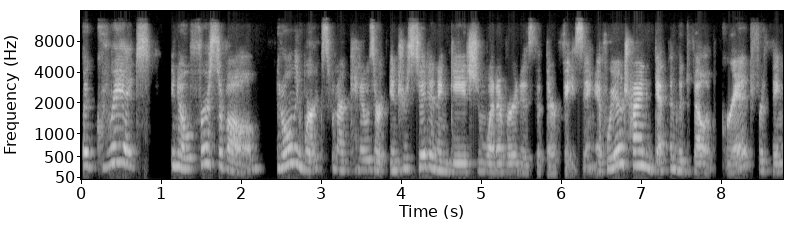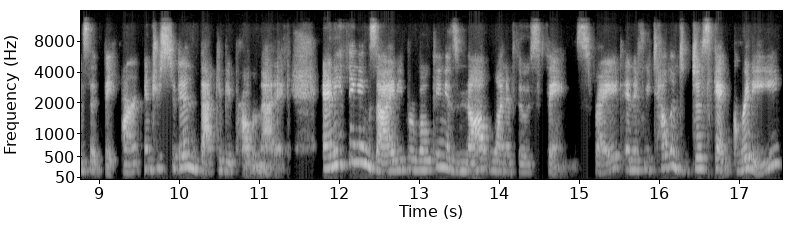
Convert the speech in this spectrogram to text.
But grit you know, first of all, it only works when our kiddos are interested and engaged in whatever it is that they're facing. If we are trying to get them to develop grit for things that they aren't interested in, that could be problematic. Anything anxiety provoking is not one of those things, right? And if we tell them to just get gritty,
